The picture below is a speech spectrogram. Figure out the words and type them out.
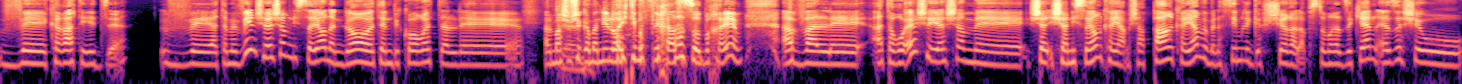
וקראתי את זה. ואתה מבין שיש שם ניסיון, אני לא אתן ביקורת על, אה, על משהו כן. שגם אני לא הייתי מצליחה לעשות בחיים, אבל uh, אתה רואה שיש שם, uh, ש, שהניסיון קיים, שהפער קיים ומנסים לגשר עליו. זאת אומרת, זה כן איזשהו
